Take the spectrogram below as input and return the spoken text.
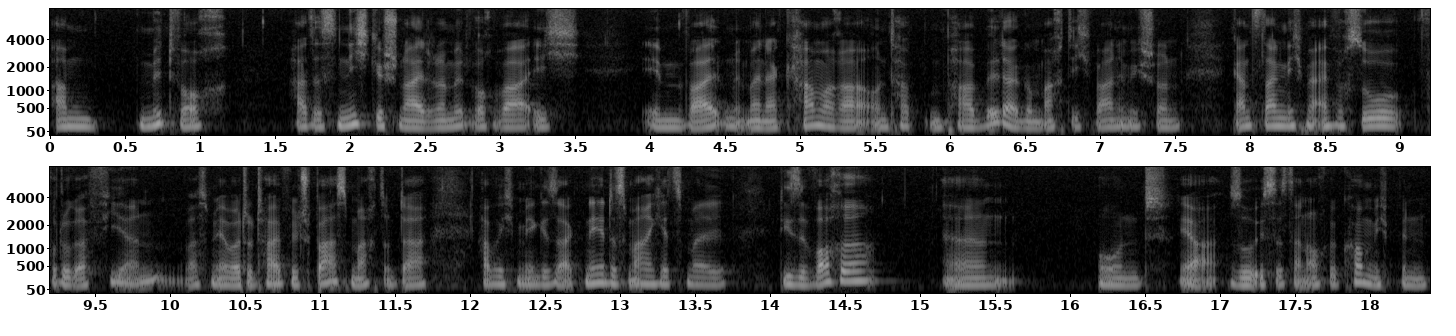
am Mittwoch hat es nicht geschneit und am Mittwoch war ich im Wald mit meiner Kamera und habe ein paar Bilder gemacht. Ich war nämlich schon ganz lange nicht mehr einfach so fotografieren, was mir aber total viel Spaß macht. Und da habe ich mir gesagt, nee, das mache ich jetzt mal diese Woche. Ähm, und ja, so ist es dann auch gekommen. Ich bin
